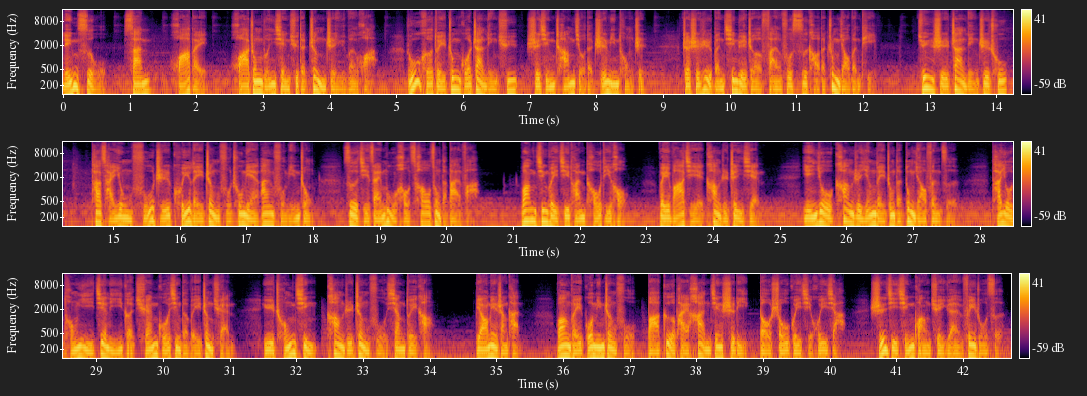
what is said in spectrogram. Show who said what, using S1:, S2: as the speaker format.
S1: 零四五三华北、华中沦陷区的政治与文化，如何对中国占领区实行长久的殖民统治？这是日本侵略者反复思考的重要问题。军事占领之初，他采用扶植傀儡政府出面安抚民众，自己在幕后操纵的办法。汪精卫集团投敌后，为瓦解抗日阵线，引诱抗日营垒中的动摇分子。他又同意建立一个全国性的伪政权，与重庆抗日政府相对抗。表面上看，汪伪国民政府把各派汉奸势力都收归其麾下，实际情况却远非如此。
